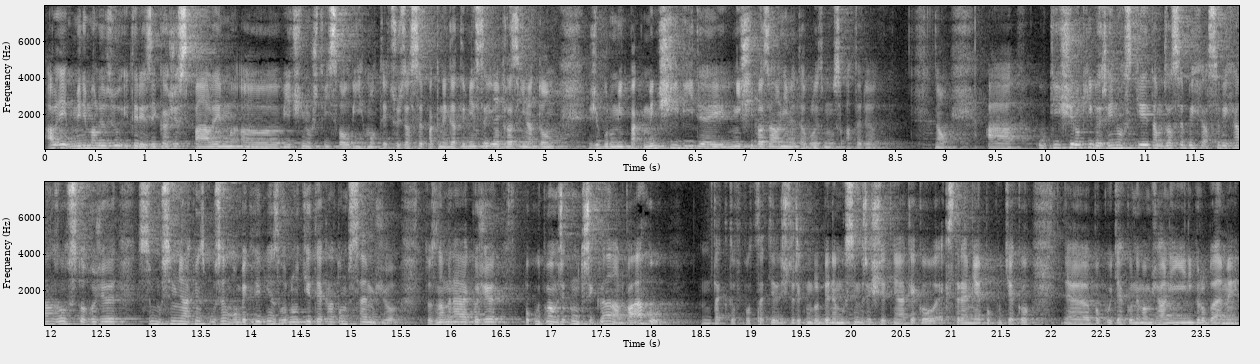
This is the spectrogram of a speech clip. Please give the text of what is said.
ale i minimalizuju i ty rizika, že spálím uh, větší množství svalové hmoty, což zase pak negativně se i odrazí na tom, že budu mít pak menší výdej, nižší bazální metabolismus a tedy. No a u té široké veřejnosti tam zase bych asi vycházel z toho, že si musím nějakým způsobem objektivně zhodnotit, jak na tom jsem. Že? To znamená, jako, že pokud mám řeknu třikrát na váhu, hm, tak to v podstatě, když to řeknu blbě, nemusím řešit nějak jako extrémně, pokud, jako, eh, pokud jako nemám žádný jiný problémy.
